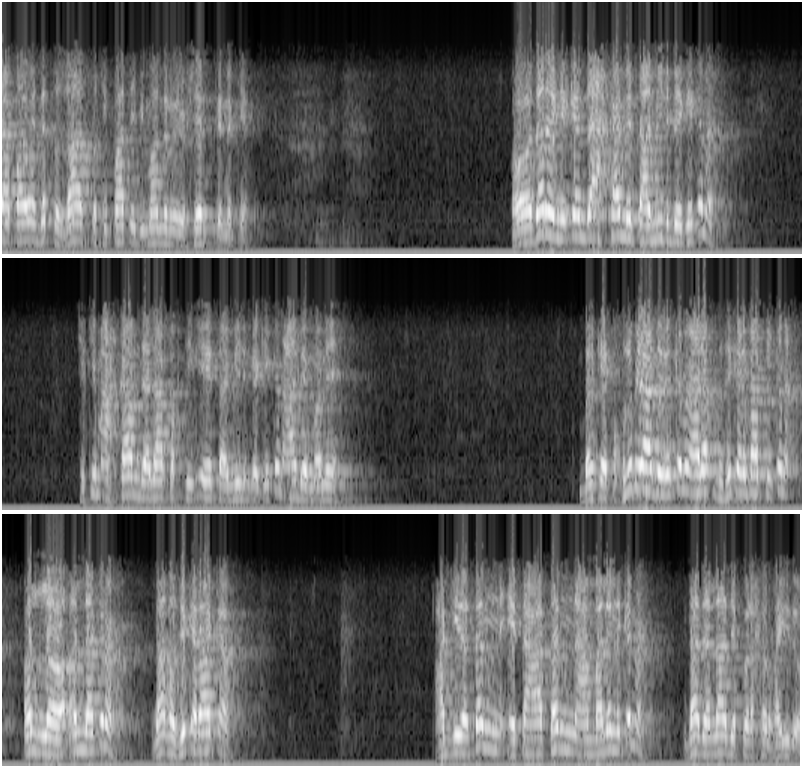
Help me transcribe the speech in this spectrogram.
دا پاوه دت ذات پر صفات ایمان درونه شرک پر نکه او درنگ کن دا احکام تعمیل بگه کنا چه کم احکام دا الله پکتی اے تعمیل بگه کن آده منه بلکه پخلو بیاده کنا الله پر ذکر بات کنا الله الله کنا だが、ぜからか。あきらたん、えたたん、あまらなかな。だだらでパラハイド。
